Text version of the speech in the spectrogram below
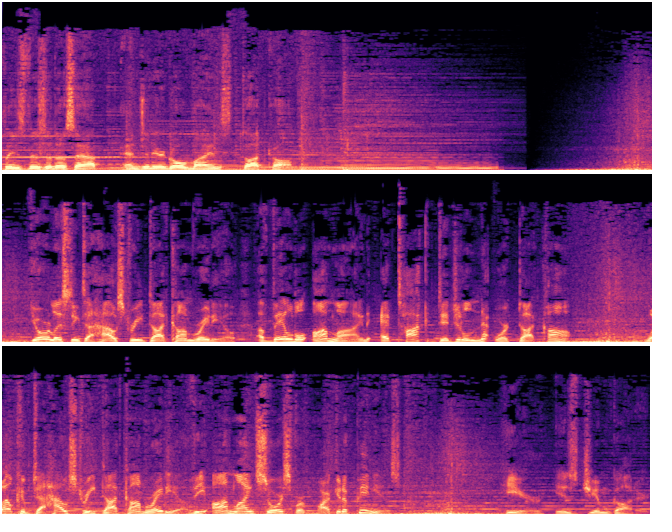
please visit us at engineergoldmines.com. You're listening to HoweStreet.com radio, available online at TalkDigitalNetwork.com. Welcome to HoweStreet.com radio, the online source for market opinions. Here is Jim Goddard.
